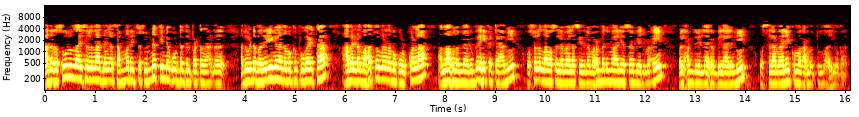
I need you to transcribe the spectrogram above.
അത് റസൂലുല്ലായി സല്ലാ നിങ്ങൾ സമ്മതിച്ച സുന്നത്തിന്റെ കൂട്ടത്തിൽപ്പെട്ടതാണ്. അതുകൊണ്ട് ബദരീങ്ങളെ നമുക്ക് പുകഴ്ത്താം. അവരുടെ മഹത്വങ്ങൾ നമുക്ക് ഉൾക്കൊള്ളാം. അള്ളാഹു നമ്മെ അനുഗ്രഹിക്കട്ടെ. അമീൻ വസല്ലാ വസ്ലം അല മുഹമ്മദ് അലി വസാബി അജ്മീൻ അലഹമുല്ലാ റബ്ബിൽ ആലമീൻ. വസ്സലാമലൈക്കും വാഹമത്തല്ലാഹി വാബർക്കാത്തു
